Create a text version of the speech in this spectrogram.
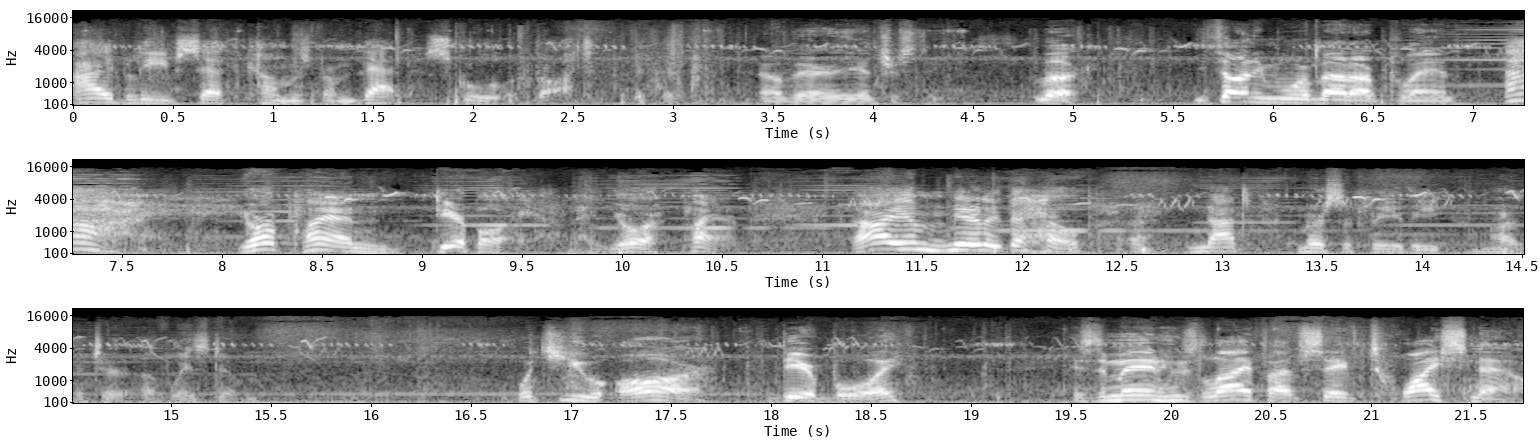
I believe Seth comes from that school of thought. How very interesting. Look, you thought any more about our plan? Ah, your plan, dear boy. Your plan. I am merely the help, uh, not mercifully the arbiter of wisdom. What you are, dear boy, is the man whose life I've saved twice now.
